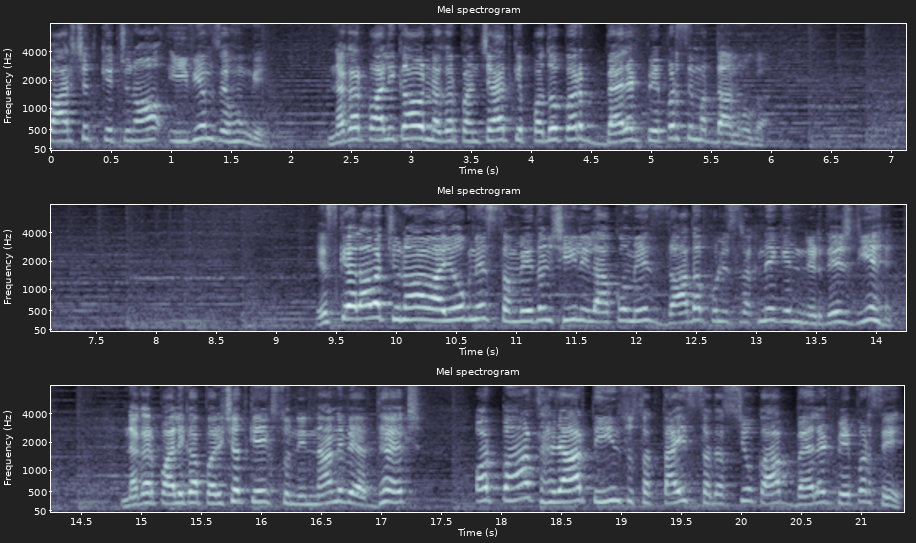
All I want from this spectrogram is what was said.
पार्षद के चुनाव ईवीएम से होंगे। नगर पालिका और नगर पंचायत के पदों पर बैलेट पेपर से मतदान होगा। इसके अलावा चुनाव आयोग ने संवेदनशील इलाकों में ज़्यादा पुलिस रखने के निर्देश दिए हैं। नगर पालिका परिषद के एक सौ निन्यानवे अध्यक्ष और 5,327 सदस्यों का बैलेट पेपर से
